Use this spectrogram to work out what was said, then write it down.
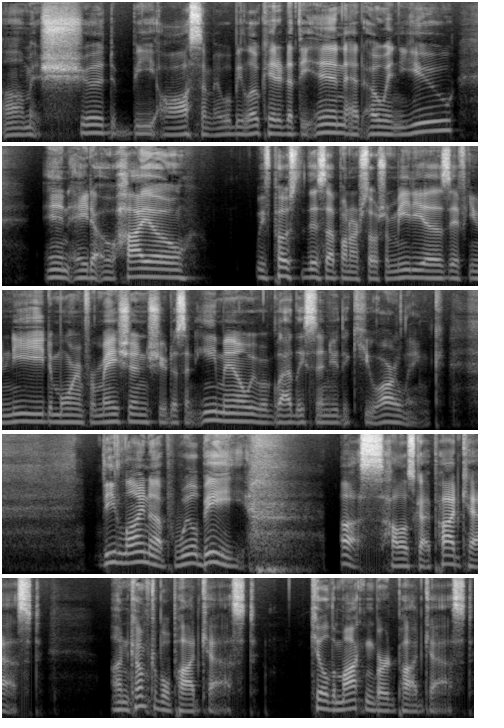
Um, it should be awesome. It will be located at the inn at ONU in Ada, Ohio. We've posted this up on our social medias. If you need more information, shoot us an email. We will gladly send you the QR link. The lineup will be us, Holosky Podcast, Uncomfortable Podcast, Kill the Mockingbird Podcast,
